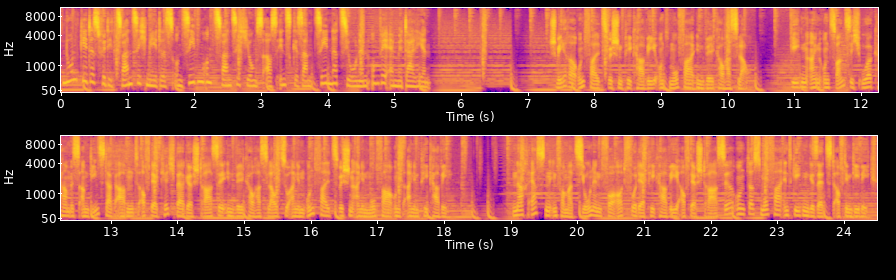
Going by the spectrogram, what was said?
Nun geht es für die 20 Mädels und 27 Jungs aus insgesamt 10 Nationen um WM-Medaillen. Schwerer Unfall zwischen Pkw und Mofa in Wilkau-Haslau. Gegen 21 Uhr kam es am Dienstagabend auf der Kirchberger Straße in Wilkau-Haslau zu einem Unfall zwischen einem Mofa und einem Pkw. Nach ersten Informationen vor Ort fuhr der Pkw auf der Straße und das Mofa entgegengesetzt auf dem Gehweg.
